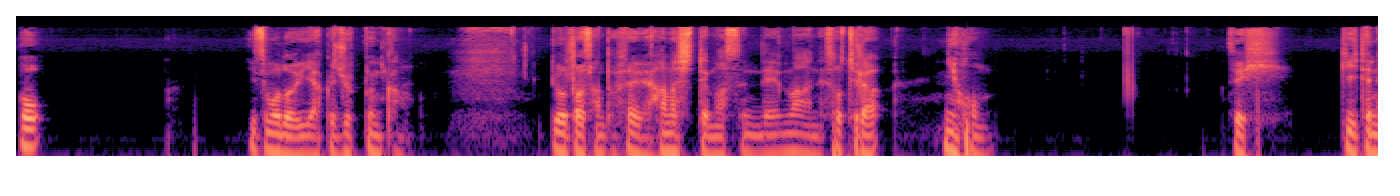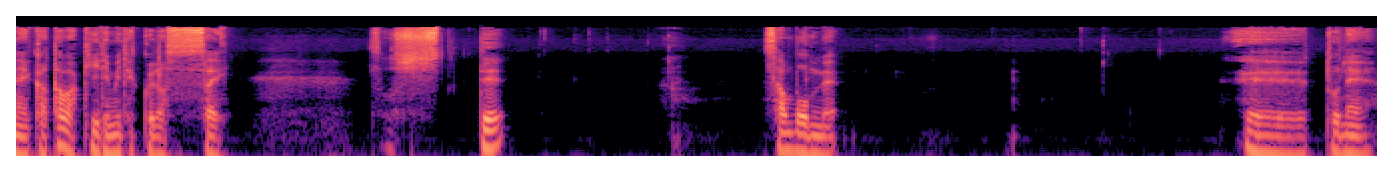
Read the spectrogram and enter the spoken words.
を、いつも通り約10分間、りょうたさんと2人で話してますんで、まあね、そちら2本、ぜひ、聞いてない方は聞いてみてください。そして、3本目。えー、っとね、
